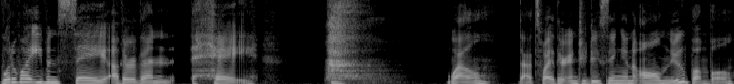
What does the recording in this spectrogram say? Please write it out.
what do I even say other than hey? well, that's why they're introducing an all new Bumble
